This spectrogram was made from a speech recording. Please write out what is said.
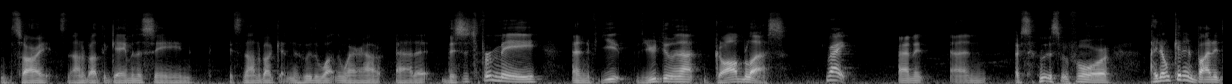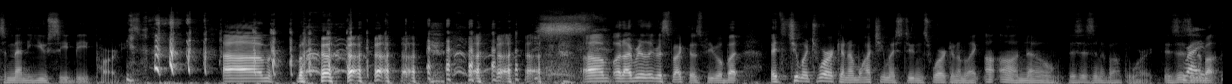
I'm sorry, it's not about the game of the scene. It's not about getting the who, the what, and the where out at it. This is for me, and if you if you're doing that, God bless. right. And it and I've said this before. I don't get invited to many UCB parties. um, um, but I really respect those people. But it's too much work, and I'm watching my students work, and I'm like, uh-uh, no, this isn't about the work. This isn't Right. about.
